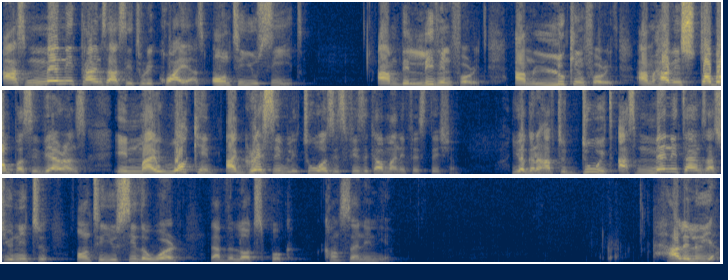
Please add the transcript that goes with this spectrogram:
As many times as it requires until you see it. I'm believing for it. I'm looking for it. I'm having stubborn perseverance in my walking aggressively towards its physical manifestation. You're going to have to do it as many times as you need to until you see the word that the Lord spoke concerning you. Hallelujah.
